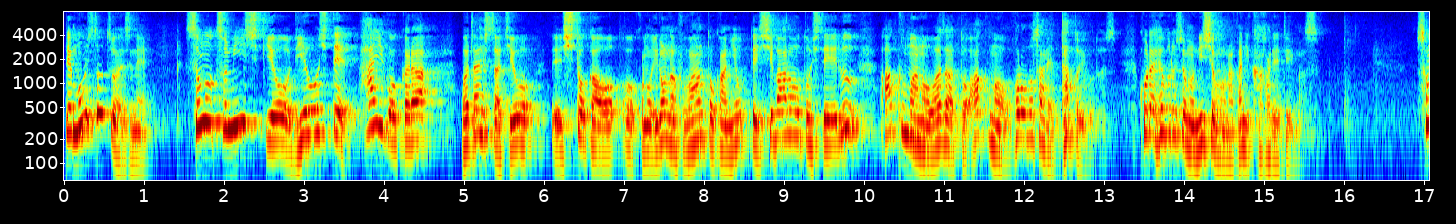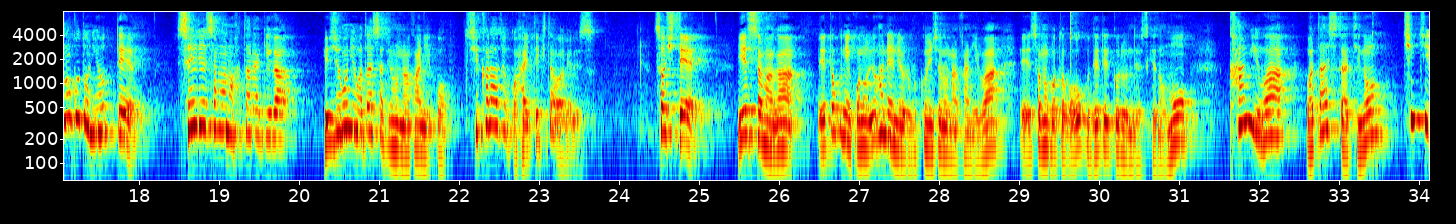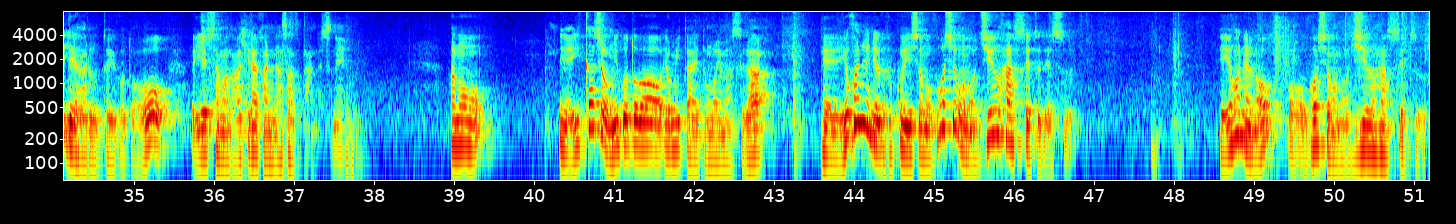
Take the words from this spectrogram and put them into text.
でもう一つはですねその罪意識を利用して背後から私たちを死とかをこのいろんな不安とかによって縛ろうとしている悪魔の技と悪魔を滅ぼされたということです。これはヘブル書の2章の中に書かれています。そのことによって聖霊様の働きが非常に私たちの中にこう力強く入ってきたわけです。そしてイエス様が特にこのヨハネによる福音書の中にはそのことが多く出てくるんですけども神は私たちの父であるということをイエス様が明らかになさったんですね。あの一箇所御言葉を読みたいと思いますがヨハネによる福音書の5章の18節です。ヨハネの5章の18節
